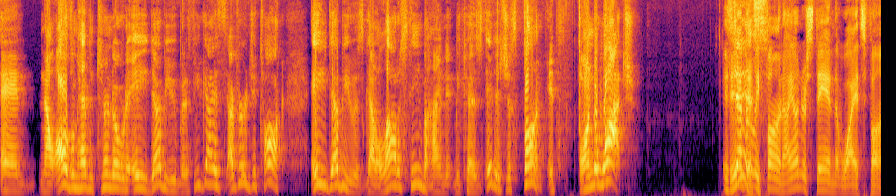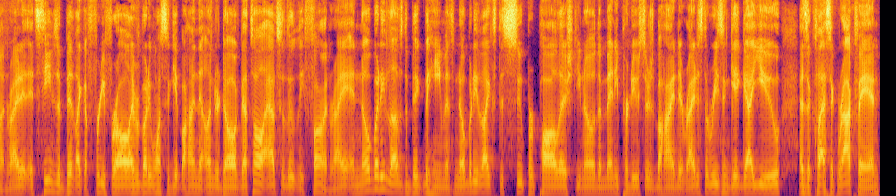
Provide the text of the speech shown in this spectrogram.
And now all of them haven't turned over to AEW, but if you guys, I've heard you talk, AEW has got a lot of steam behind it because it is just fun. It's fun to watch. It's It definitely is. fun. I understand that why it's fun, right? It, it seems a bit like a free for all. Everybody wants to get behind the underdog. That's all absolutely fun, right? And nobody loves the big behemoth. Nobody likes the super polished, you know, the many producers behind it, right? It's the reason Gig Guy, you as a classic rock fan,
